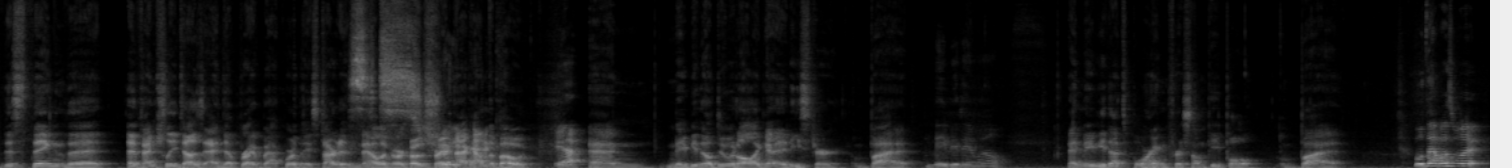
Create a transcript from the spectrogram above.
this thing that eventually does end up right back where they started, and Eleanor goes straight right back, on the boat. Yeah. And maybe they'll do it all again at Easter, but Maybe they will. and maybe that's boring for some people, but Well, that was what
